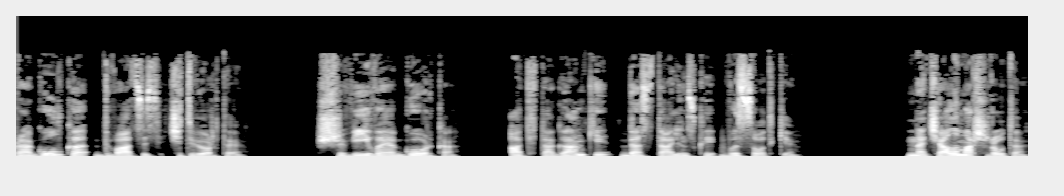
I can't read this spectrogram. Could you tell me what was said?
Прогулка 24. Швивая горка. От Таганки до Сталинской высотки. Начало маршрута.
